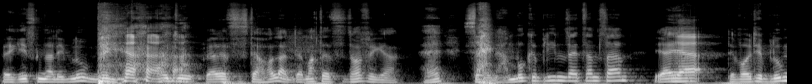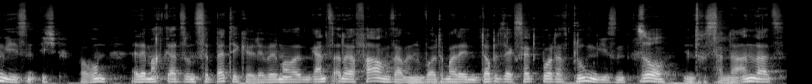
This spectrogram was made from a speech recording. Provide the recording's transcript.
Wer gießt denn da die Blumen? Und du? Ja, das ist der Holland, der macht das häufiger. Hä? Ist er in Hamburg geblieben seit Samstag? Ja, ja. Ja. Der wollte hier Blumen gießen. Ich, warum? Ja, der macht gerade so ein Sabbatical. Der will mal eine ganz andere Erfahrung sammeln und wollte mal den Doppelsechs Headquarters Blumen gießen. So, Interessanter Ansatz.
